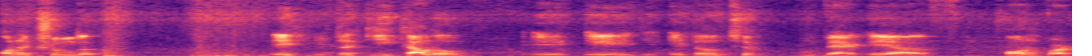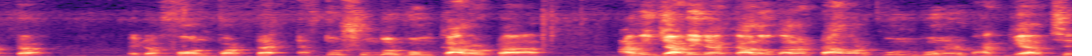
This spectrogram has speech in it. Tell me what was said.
অনেক সুন্দর। এ এটা কি কালো? এ- এই এটা হচ্ছে ব্যাক ফ্রন্ট পার্টটা এটা ফ্রন্ট পার্টটা এত সুন্দর বোন কালোটা। আমি জানি না কালো কালারটা আমার কোন বোনের ভাগ্যে আছে,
